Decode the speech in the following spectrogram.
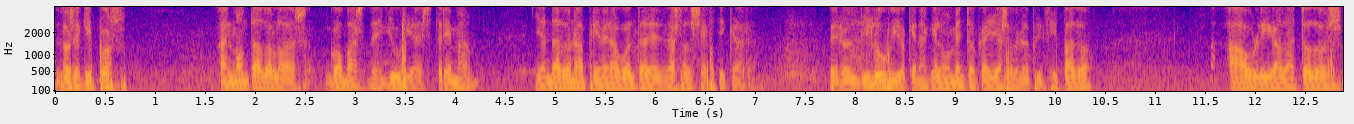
Los equipos han montado las gomas de lluvia extrema y han dado una primera vuelta detrás del safety car, pero el diluvio que en aquel momento caía sobre el Principado ha obligado a todos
